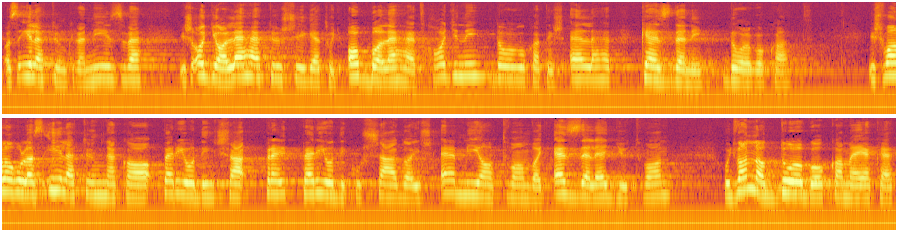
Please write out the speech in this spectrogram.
az életünkre nézve, és adja a lehetőséget, hogy abba lehet hagyni dolgokat, és el lehet kezdeni dolgokat. És valahol az életünknek a periódikussága is emiatt van, vagy ezzel együtt van, hogy vannak dolgok, amelyeket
